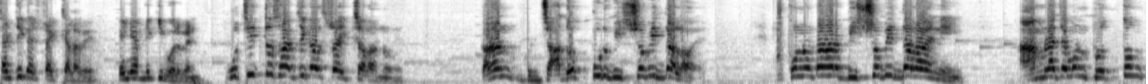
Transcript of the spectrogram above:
সার্জিক্যাল স্ট্রাইক চালাবে। এ নিয়ে আপনি কি বলবেন? উচিত তো সার্জিক্যাল স্ট্রাইক চালানো। কারণ যাদবপুর বিশ্ববিদ্যালয় এখন ওটা আর বিশ্ববিদ্যালয় নেই। আমরা যেমন প্রত্যন্ত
